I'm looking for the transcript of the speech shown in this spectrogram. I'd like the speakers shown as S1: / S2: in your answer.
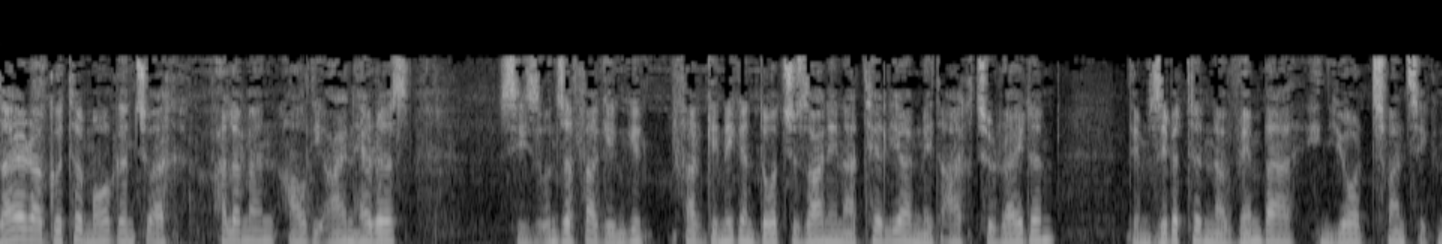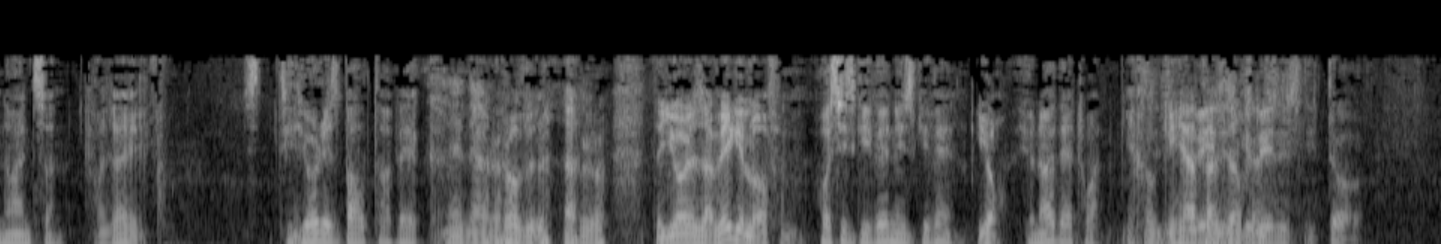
S1: sehr guten Morgen zu euch allen, all die Einherres. Es ist unser Vergnügen, dort zu sein in Atelier und mit euch zu reden, dem 7. November im Jahr 2019.
S2: Also,
S1: Die Jahr ist bald da weg.
S2: nee, der Rob, der Jahr ist weggelaufen.
S1: Was ist gewesen, ist gewesen.
S2: Ja,
S1: You know that one.
S2: ich hab gehört, dass
S3: Gewinn ist,
S2: er...
S3: gewinn ist nicht da.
